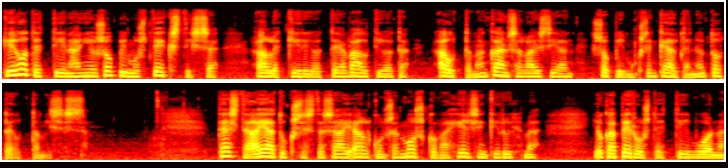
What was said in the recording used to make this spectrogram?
Kehotettiinhan jo sopimustekstissä allekirjoittajavaltiota auttamaan kansalaisiaan sopimuksen käytännön toteuttamisessa. Tästä ajatuksesta sai alkunsa Moskova-Helsinki-ryhmä, joka perustettiin vuonna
